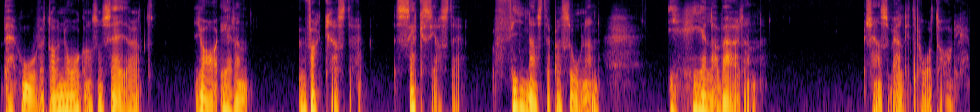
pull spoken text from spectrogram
behovet av någon som säger att jag är den vackraste, sexigaste, finaste personen i hela världen känns väldigt påtaglig.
